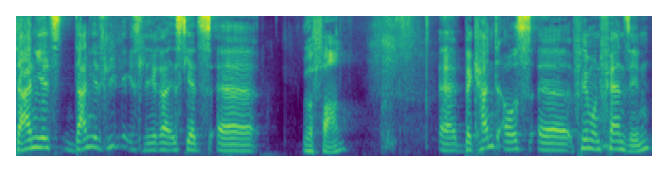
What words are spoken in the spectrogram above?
Daniels, Daniels Lieblingslehrer ist jetzt äh, überfahren. äh, bekannt aus äh, Film und Fernsehen.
